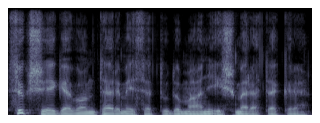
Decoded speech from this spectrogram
Szüksége van természettudományi ismeretekre.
